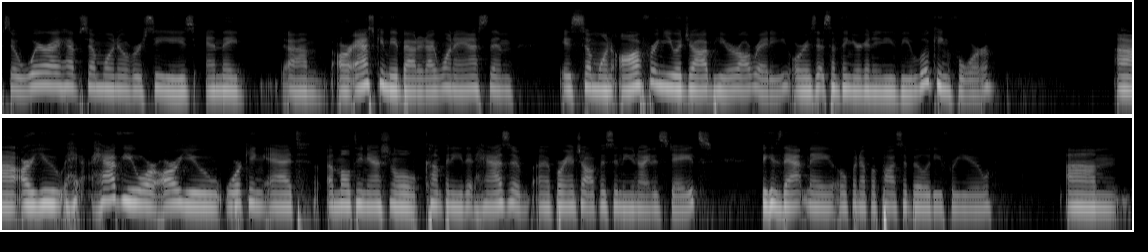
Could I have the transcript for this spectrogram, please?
So, where I have someone overseas and they um, are asking me about it, I want to ask them is someone offering you a job here already, or is that something you're going to need to be looking for? Uh, are you ha- have you or are you working at a multinational company that has a, a branch office in the United States? Because that may open up a possibility for you. Um,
